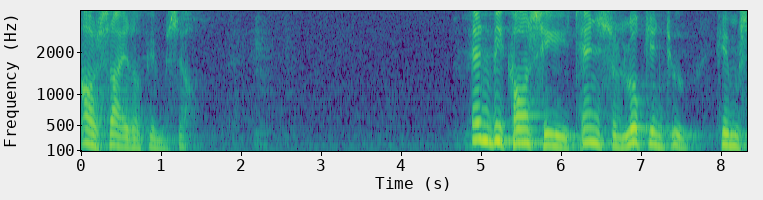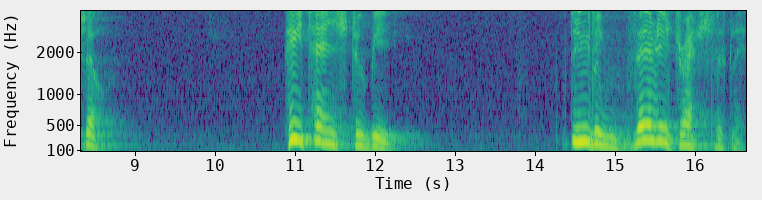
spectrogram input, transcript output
outside of himself. And because he tends to look into himself, he tends to be dealing very drastically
